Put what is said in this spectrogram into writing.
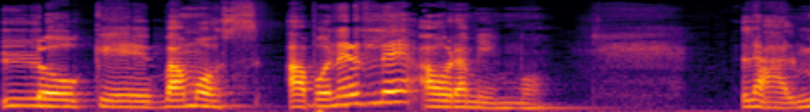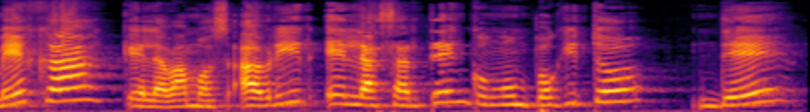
lo que vamos a ponerle ahora mismo. Las almejas que la vamos a abrir en la sartén con un poquito de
